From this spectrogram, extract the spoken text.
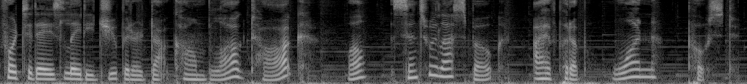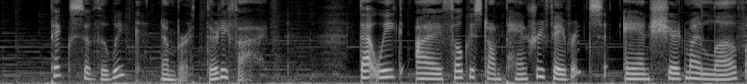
For today's LadyJupiter.com blog talk, well, since we last spoke, I have put up one post. Picks of the Week, number 35. That week, I focused on pantry favorites and shared my love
